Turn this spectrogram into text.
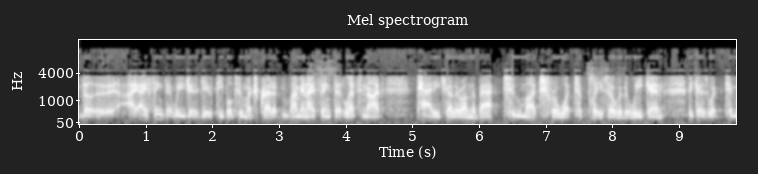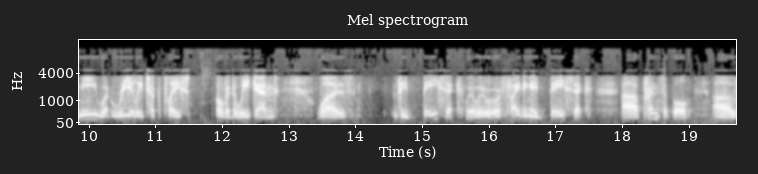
the I, I think that we just give people too much credit. I mean, I think that let's not pat each other on the back too much for what took place over the weekend because what to me what really took place over the weekend was the basic We're fighting a basic uh, principle of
